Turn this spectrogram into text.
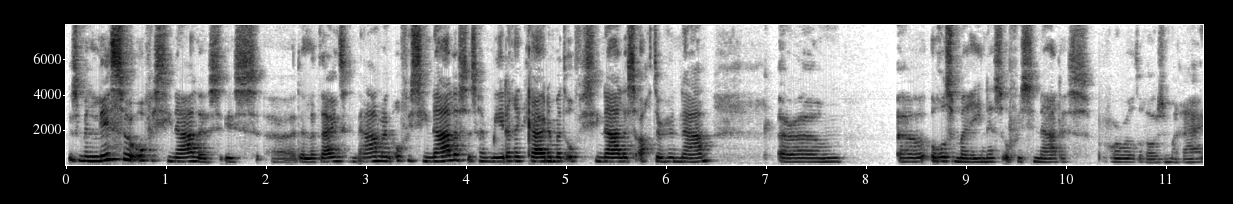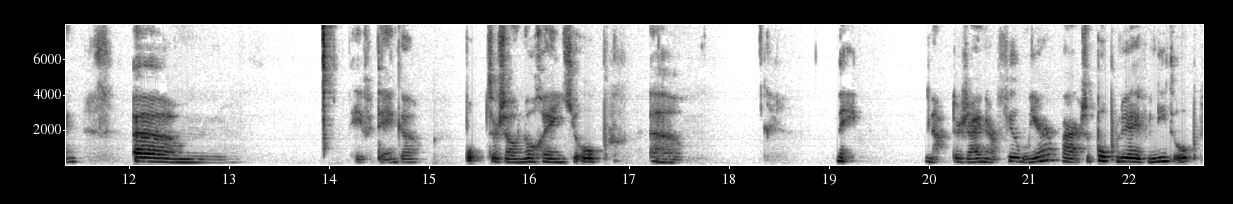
Dus Melisse officinalis is uh, de Latijnse naam. En officinalis, er zijn meerdere kruiden met officinalis achter hun naam. Um, rosmarinus officinalis, bijvoorbeeld rozemarijn. Um, even denken, popt er zo nog eentje op. Nee, nou, er zijn er veel meer, maar ze poppen nu even niet op.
